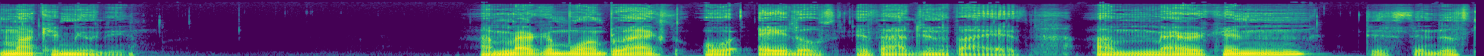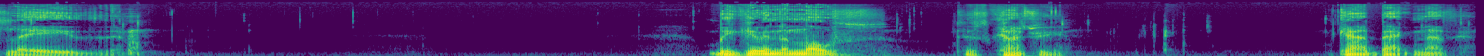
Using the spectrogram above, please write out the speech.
my community. American born blacks or ADOS as I identify as American descendant slaves. We given the most to this country. Got back nothing.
